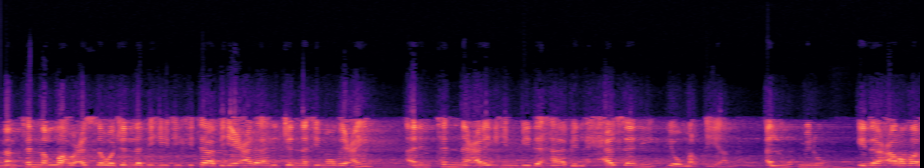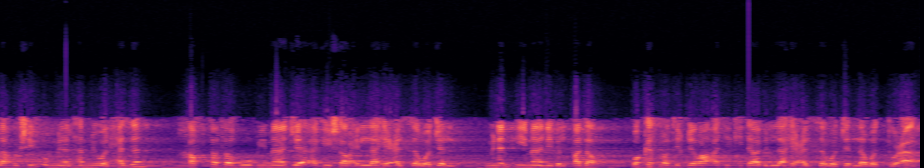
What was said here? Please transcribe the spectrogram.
ما امتن الله عز وجل به في كتابه على أهل الجنة في موضعين أن امتن عليهم بذهاب الحزن يوم القيامة. المؤمن إذا عرض له شيء من الهم والحزن خففه بما جاء في شرع الله عز وجل من الإيمان بالقدر وكثرة قراءة كتاب الله عز وجل والدعاء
